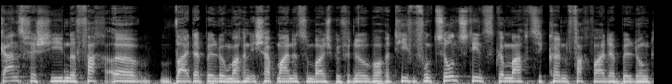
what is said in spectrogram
Ganz verschiedene Fach äh, machen. Ich habe meine zum Beispiel für den operativen Funktionsdienst gemacht. Sie können Fachweiterbildung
